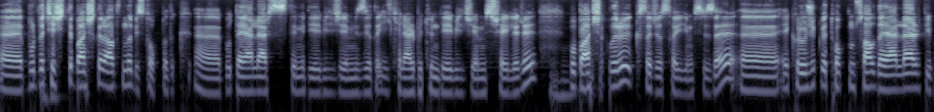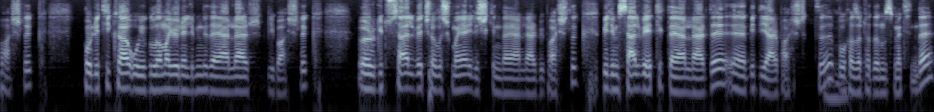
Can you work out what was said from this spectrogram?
Ee, burada çeşitli başlıklar altında biz topladık. Ee, bu değerler sistemi diyebileceğimiz ya da ilkeler bütün diyebileceğimiz şeyleri. Hı hı. Bu başlıkları kısaca sayayım size. Ee, ekolojik ve toplumsal değerler bir başlık politika, uygulama yönelimli değerler bir başlık, örgütsel ve çalışmaya ilişkin değerler bir başlık, bilimsel ve etik değerler de e, bir diğer başlıktı bu hazırladığımız metinde.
